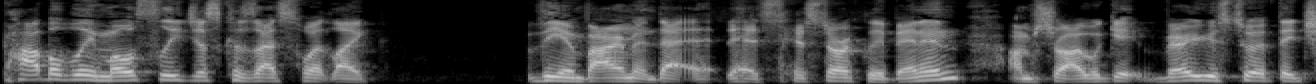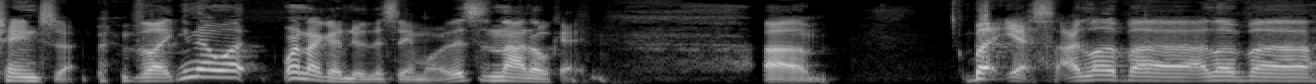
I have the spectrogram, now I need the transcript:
probably mostly just because that's what like the environment that has historically been in. I'm sure I would get very used to it if they changed it. Like, you know what, we're not going to do this anymore. This is not okay. Um, but yes, I love, uh, I love uh,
